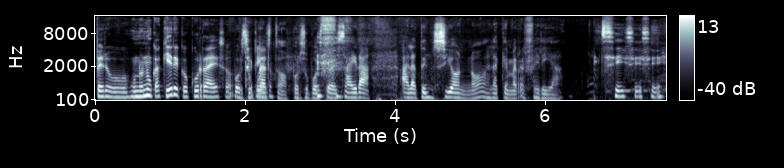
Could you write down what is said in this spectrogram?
pero uno nunca quiere que ocurra eso. Por supuesto, por supuesto, esa era a la tensión, ¿no? A la que me refería. Sí, sí, sí.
